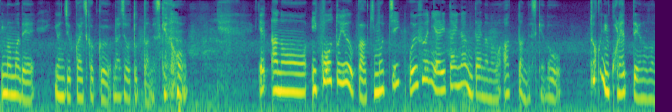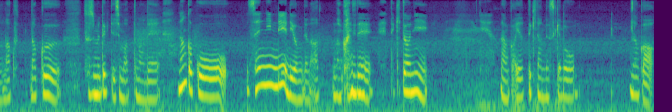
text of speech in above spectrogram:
今まで40回近くラジオを撮ったんですけどえあの意向というか気持ちこういう風にやりたいなみたいなのはあったんですけど特にこれっていうのもなくなく進めてきてしまったのでなんかこう千人レーディオみたいなな感じで 適当になんかやってきたんですけどなんか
